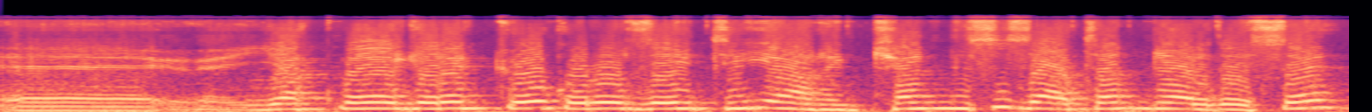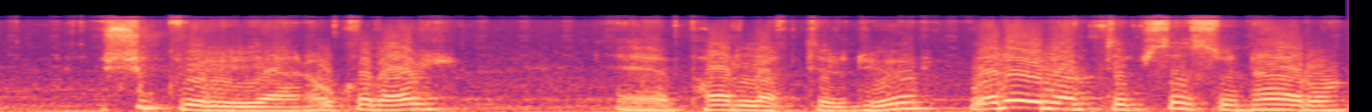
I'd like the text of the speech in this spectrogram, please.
e, yakmaya gerek yok onu zeytinyağının kendisi zaten neredeyse ışık verir yani o kadar e, parlaktır diyor. Ve leylem temsasu narun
